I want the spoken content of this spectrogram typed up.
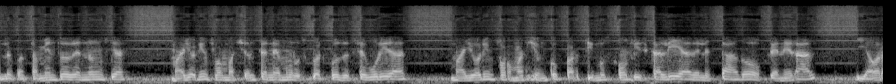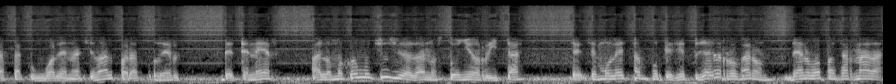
levantamiento de denuncias, mayor información tenemos los cuerpos de seguridad, mayor información compartimos con Fiscalía del Estado General y ahora hasta con Guardia Nacional para poder detener. A lo mejor muchos ciudadanos, Toño, Rita, se, se molestan porque si pues ya le robaron, ya no va a pasar nada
